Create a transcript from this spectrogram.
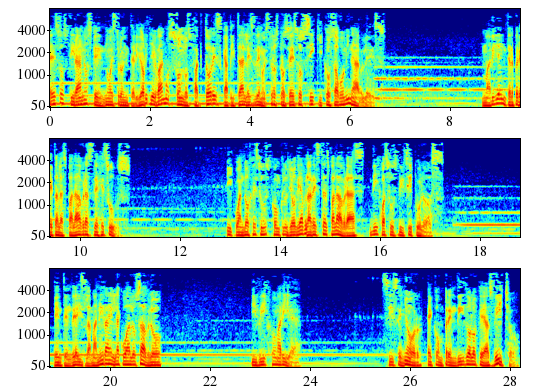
Esos tiranos que en nuestro interior llevamos son los factores capitales de nuestros procesos psíquicos abominables. María interpreta las palabras de Jesús. Y cuando Jesús concluyó de hablar estas palabras, dijo a sus discípulos, ¿Entendéis la manera en la cual os hablo? Y dijo María. Sí Señor, he comprendido lo que has dicho.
